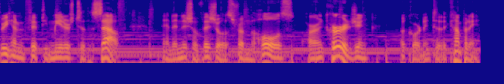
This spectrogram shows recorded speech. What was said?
350 meters to the south and initial visuals from the holes are encouraging, according to the company.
